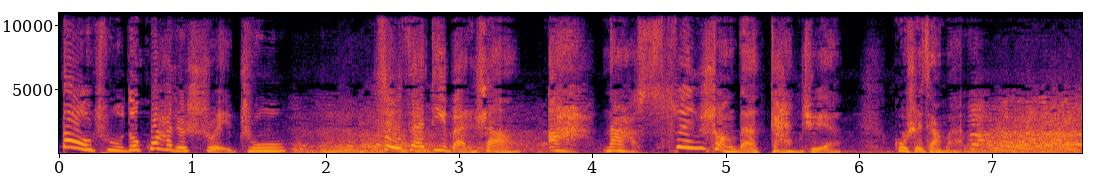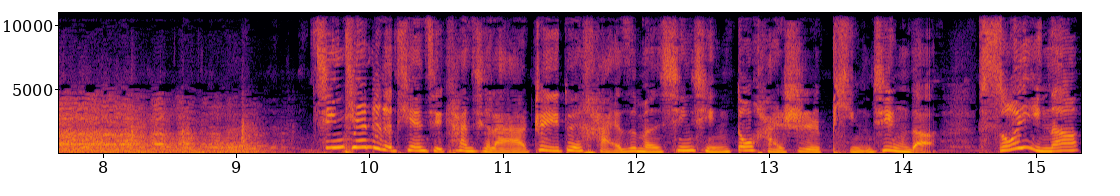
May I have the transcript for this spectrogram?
到处都挂着水珠，走在地板上啊，那酸爽的感觉。故事讲完了。今天这个天气看起来啊，这一对孩子们心情都还是平静的，所以呢，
